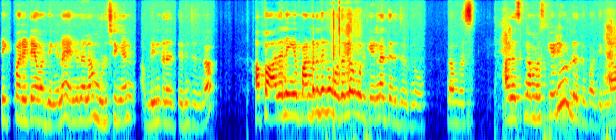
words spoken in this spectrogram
டிக் பண்ணிட்டே வந்தீங்கன்னா என்னென்னலாம் முடிச்சிங்க அப்படின்றது தெரிஞ்சதுன்னா அப்போ அதை நீங்கள் பண்ணுறதுக்கு முதல்ல உங்களுக்கு என்ன தெரிஞ்சிருக்கணும்? நம்ம அதை நம்ம ஸ்கெடியூல் இருக்கு பார்த்தீங்களா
